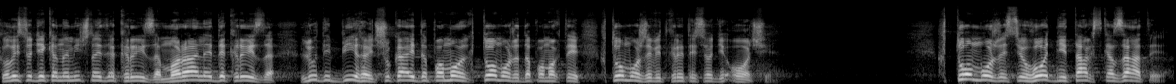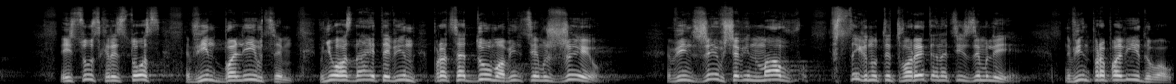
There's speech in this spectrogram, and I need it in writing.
коли сьогодні економічна йде криза, моральна йде криза, люди бігають, шукають допомоги. Хто може допомогти? Хто може відкрити сьогодні очі? Хто може сьогодні так сказати? Ісус Христос, Він болів цим. В нього, знаєте, Він про це думав, Він цим жив. Він жив, що Він мав встигнути творити на цій землі. Він проповідував,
